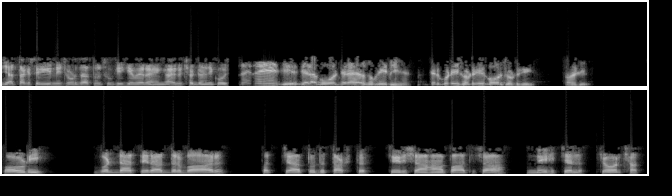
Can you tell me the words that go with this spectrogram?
ਜਦ ਤੱਕ ਸਰੀਰ ਨਹੀਂ ਛੁੱਟਦਾ ਤੂੰ ਸੁਖੀ ਕਿਵੇਂ ਰਹੇਗਾ? ਇਹਨੂੰ ਛੱਡਣ ਦੀ ਕੋਸ਼ਿਸ਼ ਨਹੀਂ ਨਹੀਂ ਜਿਹੜਾ ਗੌਰ ਚ ਰਹੇ ਉਹ ਸੁਖੀ ਨਹੀਂ ਹੈ। ਤਿਰਕੁਟੀ ਛੁੱਟ ਗਈ ਗੌਰ ਛੁੱਟ ਗਈ। ਹਾਂਜੀ। ਪੌੜੀ ਵੱਡਾ ਤੇਰਾ ਦਰਬਾਰ ਸੱਚਾ ਤੁਧ ਤਖਤ ਸਿਰ ਸ਼ਾਹਾਂ ਪਾਤਸ਼ਾਹ ਨਿਹਚਲ ਚੌਰ ਛੱਤ।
